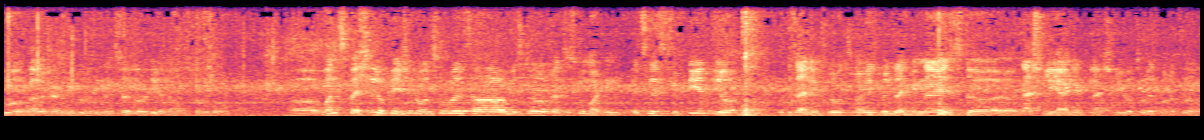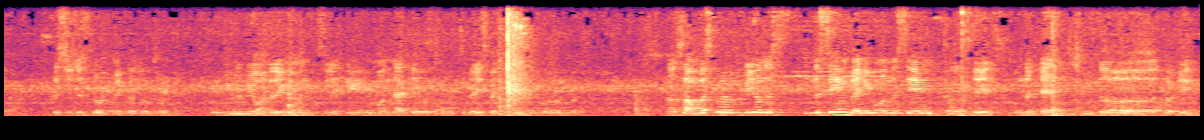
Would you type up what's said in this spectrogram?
uh, Kala Academy to the minister has already announced also. Uh, one special occasion also is uh, Mr. Francisco Martin. It's his 50th year for designing floats. Now he's been recognized uh, nationally and internationally also as one of the prestigious float makers also. So we will be honoring him and facilitating him on that day also. It's a very special day for us. Now Samba Square will be on this, in the same venue on the same uh, dates from the 10th to the 13th.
